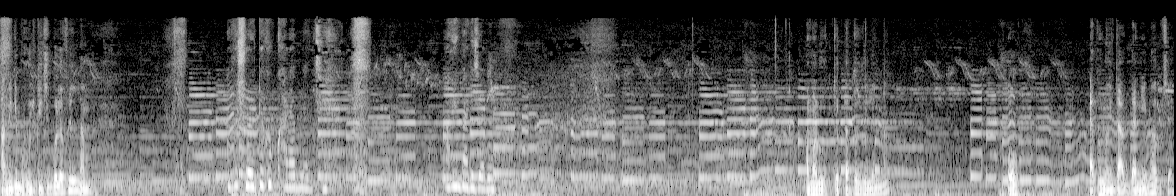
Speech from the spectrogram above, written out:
আমি কি ভুল কিছু বলে ফেললাম? আমার শরীরটা খুব খারাপ লাগছে। আমি বাড়ি যাব। আমার উত্তরটা তো দিলেন না। ও এখন ওই দাগটা নিয়ে ভাবছেন?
